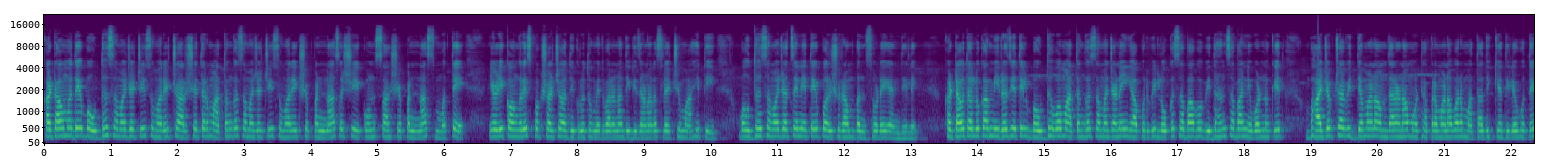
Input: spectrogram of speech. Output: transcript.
खटावमध्ये बौद्ध समाजाची सुमारे चारशे तर मातंग समाजाची सुमारे एकशे पन्नास अशी एकूण सहाशे पन्नास मते यावेळी काँग्रेस पक्षाच्या अधिकृत उमेदवारांना दिली जाणार असल्याची माहिती बौद्ध समाजाचे नेते परशुराम बनसोडे यांनी दिली. खटाव तालुका मिरज येथील बौद्ध व मातंग समाजाने यापूर्वी लोकसभा व विधानसभा निवडणुकीत भाजपच्या विद्यमान आमदारांना मोठ्या प्रमाणावर मताधिक्य दिले होते.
